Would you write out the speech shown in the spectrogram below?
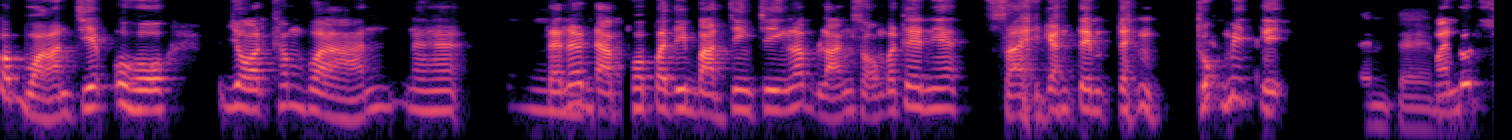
ก็หวานเจี๊ยบโอ้โหหยอดคำหวานนะฮะแต่ระดับพอปฏิบัติจริง ๆ รับหลังสองประเทศเนี้ยใส่กันเต็มๆทุกมิติเต็มเต็มมนุษ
